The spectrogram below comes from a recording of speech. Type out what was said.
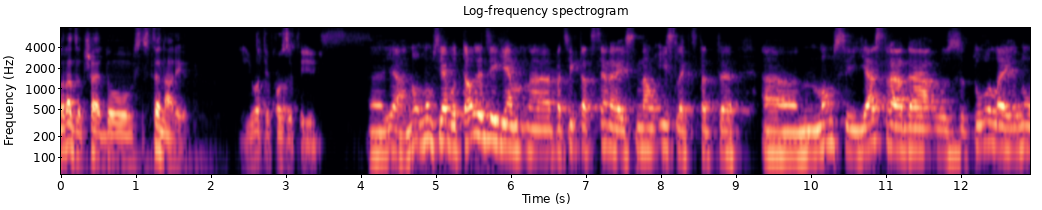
redzat šādu scenāriju? Ļoti pozitīvi. Jā, nu, mums jābūt tālredzīgiem, pat cik tāds scenārijs nav izslēgts. Tad uh, mums jāstrādā uz to, lai nu,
